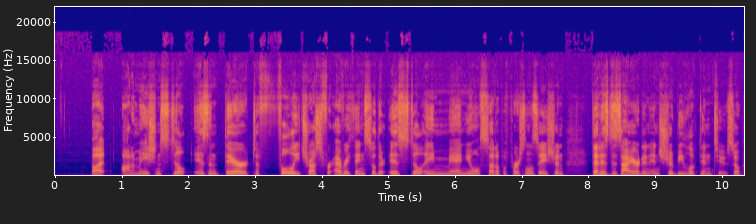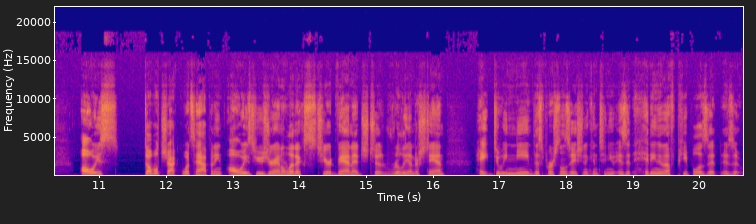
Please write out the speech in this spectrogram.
but automation still isn't there to fully trust for everything. So there is still a manual setup of personalization that is desired and, and should be looked into. So always double check what's happening. Always use your analytics to your advantage to really understand hey, do we need this personalization to continue? Is it hitting enough people? Is it is it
